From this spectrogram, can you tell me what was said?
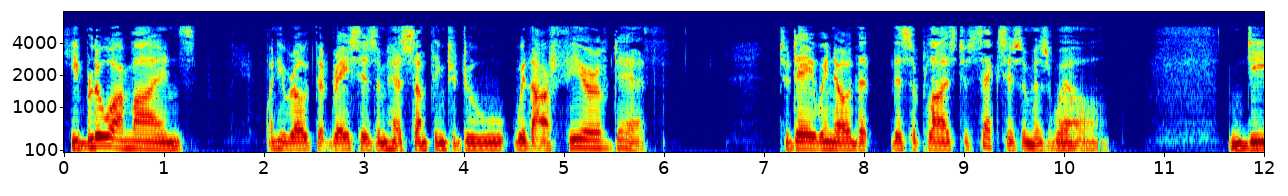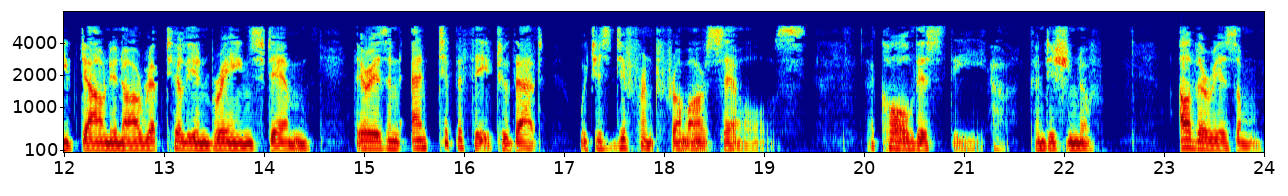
He blew our minds when he wrote that racism has something to do with our fear of death. Today we know that this applies to sexism as well. Deep down in our reptilian brain stem, there is an antipathy to that which is different from ourselves. I call this the uh, condition of otherism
